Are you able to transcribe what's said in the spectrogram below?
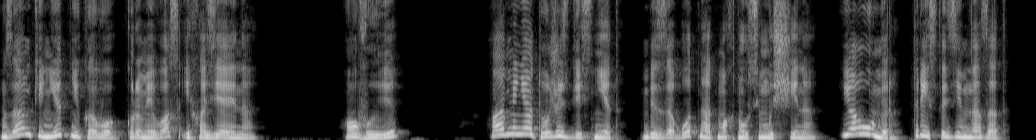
В замке нет никого, кроме вас и хозяина. А вы? А меня тоже здесь нет, беззаботно отмахнулся мужчина. Я умер 300 зим назад.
